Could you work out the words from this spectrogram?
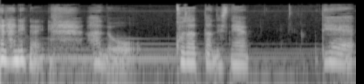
えられない。あの子だったんですね。で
